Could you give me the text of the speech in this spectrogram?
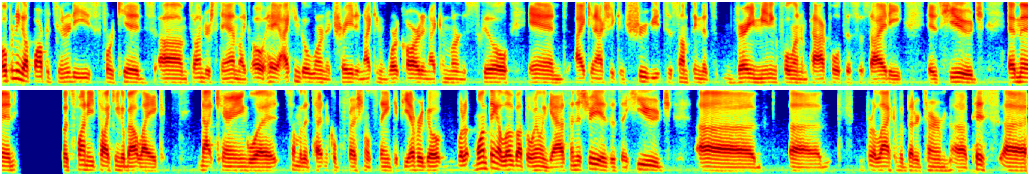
opening up opportunities for kids um, to understand, like, oh, hey, I can go learn a trade and I can work hard and I can learn a skill and I can actually contribute to something that's very meaningful and impactful to society is huge. And then it's funny talking about like not caring what some of the technical professionals think. If you ever go, what one thing I love about the oil and gas industry is it's a huge, uh, uh, for lack of a better term, uh, piss uh,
